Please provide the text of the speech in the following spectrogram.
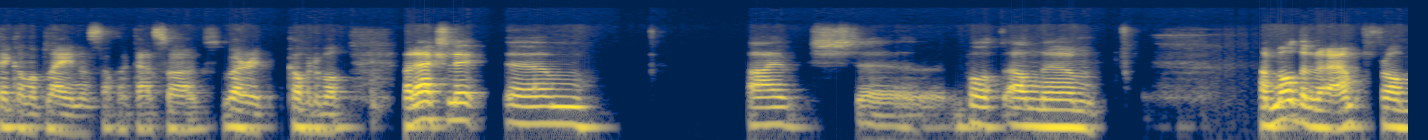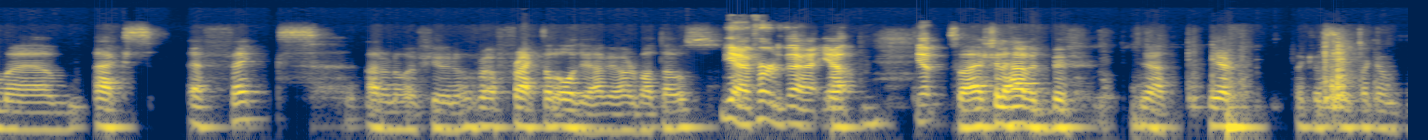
take on a plane and stuff like that. So it's very comfortable. But actually, um, I've bought an um, a modular amp from um, FX. I don't know if you know Fractal Audio. Have you heard about those? Yeah, I've heard of that. Yeah. yeah. Yep. So I actually have it. yeah, here I can see if I can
